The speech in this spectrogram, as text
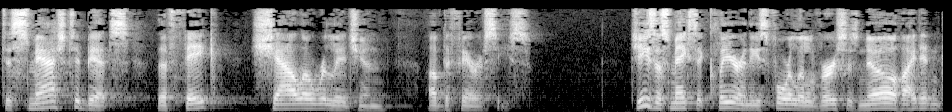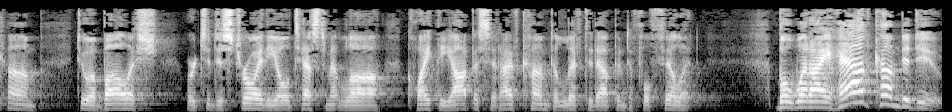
to smash to bits the fake, shallow religion of the Pharisees. Jesus makes it clear in these four little verses, no, I didn't come to abolish or to destroy the Old Testament law. Quite the opposite. I've come to lift it up and to fulfill it. But what I have come to do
